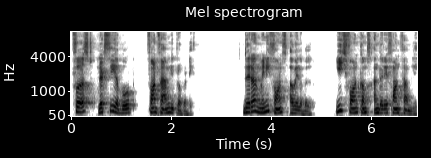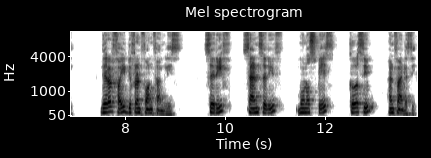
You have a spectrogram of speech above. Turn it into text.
first let's see about font family property. There are many fonts available. Each font comes under a font family. There are five different font families. Serif, sans serif, monospace, cursive and fantasy.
